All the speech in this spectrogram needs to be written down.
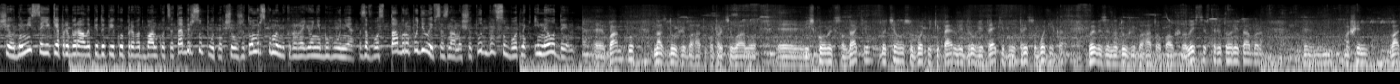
Ще одне місце, яке прибирали під опікою Приватбанку, це табір Супутник, що у Житомирському мікрорайоні Богунія. Завгосп табору поділився з нами, що тут був суботник і не один. е, банку. Нас дуже багато попрацювало е, військових солдатів до цього. Суботники, перший, другий, третій, було три суботника. Вивезено дуже багато опавшого листя з території табора. Е, Машин 20-25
